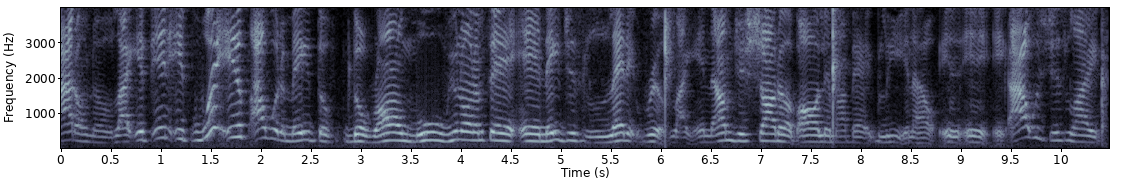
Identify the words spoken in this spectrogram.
I don't know. Like if in if what if I would have made the the wrong move, you know what I'm saying? And they just let it rip like and I'm just shot up all in my back bleeding out. And, and, and I was just like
